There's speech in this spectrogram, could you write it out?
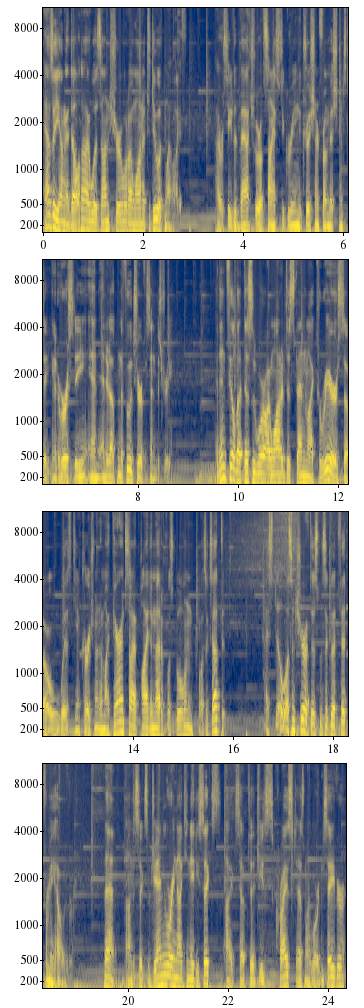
As a young adult, I was unsure what I wanted to do with my life. I received a Bachelor of Science degree in nutrition from Michigan State University and ended up in the food service industry. I didn't feel that this is where I wanted to spend my career, so with the encouragement of my parents, I applied to medical school and was accepted. I still wasn't sure if this was a good fit for me, however. Then, on the 6th of January 1986, I accepted Jesus Christ as my Lord and Savior,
